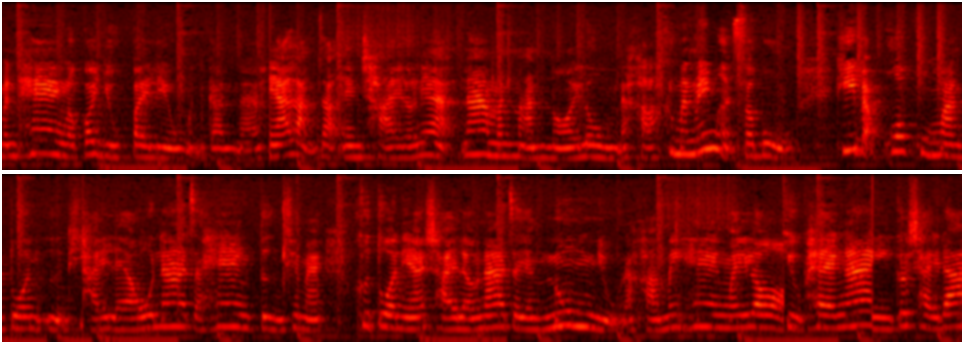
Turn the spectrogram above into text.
มันแห้งแล้วก็ยุบไปเร็วเหมือนกันนะเนี้ยหลังจากแอนใช้แล้วเนี่ยหน้ามันมันน้อยลงนะคะ คือมันไม่เหมือนสบู่ที่แบบควบคุมมันตัวอื่นที่ใช้แล้วหน้าจะแห้งตึงใช่ไหมคือตัวเนี้ยใช้แล้วหน้าจะยังนุ่มอยู่นะคะ ไม่แห้งไม่ลอกผิวแพ้ง่ายก็ใช้ได้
